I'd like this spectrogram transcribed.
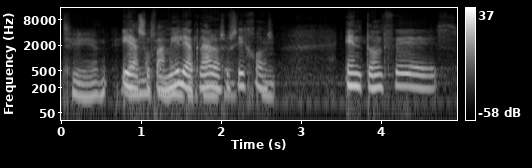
Sí, y a su familia, claro, a sus hijos. Mm. Entonces...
